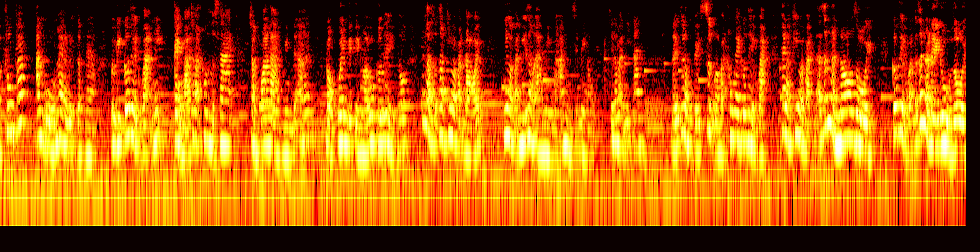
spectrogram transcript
uh, phương pháp ăn uống hay là luyện tập nào. Bởi vì cơ thể của bạn ấy cảnh báo cho bạn không được sai. Chẳng qua là mình đã bỏ quên cái tiếng nói của cơ thể thôi. Tức là rõ ràng khi mà bạn đói nhưng mà bạn nghĩ rằng là à, mình mà ăn mình sẽ béo thế là bạn nhịn ăn. Đấy tức là một cái sự mà bạn không nghe cơ thể của bạn. Hay là khi mà bạn đã rất là no rồi cơ thể của bạn đã rất là đầy đủ rồi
